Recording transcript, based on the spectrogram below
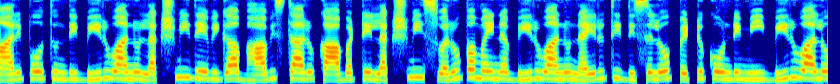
మారిపోతుంది. బీరువాను లక్ష్మీదేవిగా భావిస్తారు కాబట్టి లక్ష్మీ స్వరూపమైన బీరువాను నైరుతి దిశలో పెట్టుకోండి. మీ బీరువాలో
